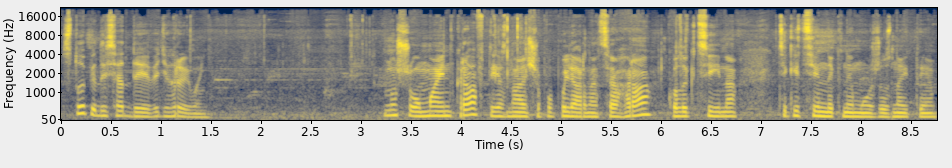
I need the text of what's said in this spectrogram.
Сто п'ятдесят гривень. Ну що, Майнкрафт, я знаю, що популярна ця гра колекційна, тільки цінник не можу знайти.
